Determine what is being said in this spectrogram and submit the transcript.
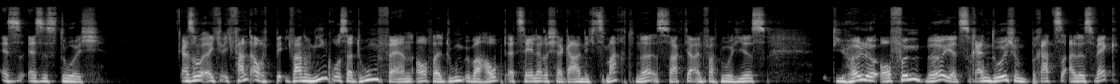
es, es ist durch. Also ich, ich fand auch, ich war noch nie ein großer Doom-Fan, auch weil Doom überhaupt erzählerisch ja gar nichts macht. Ne? Es sagt ja einfach nur, hier ist die Hölle offen, ne? Jetzt renn durch und bratz alles weg.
